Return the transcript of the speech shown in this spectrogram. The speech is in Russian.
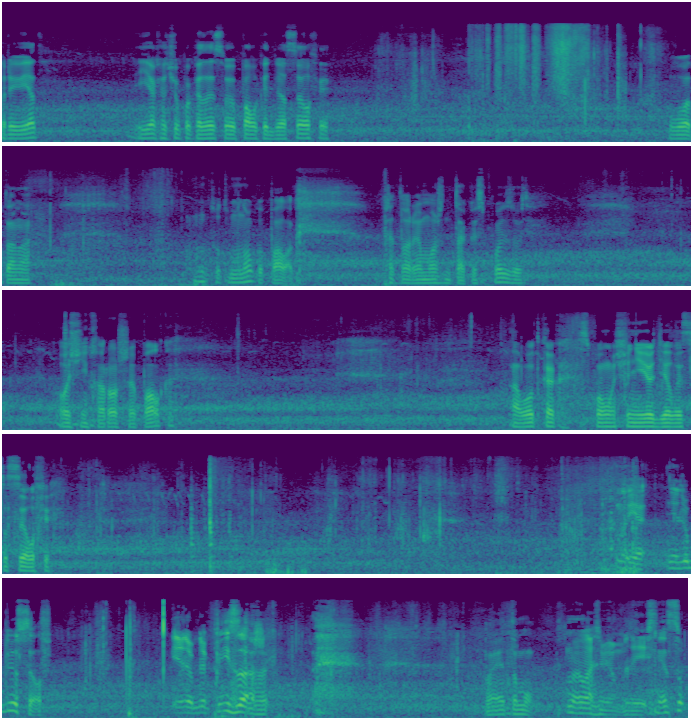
Привет. Я хочу показать свою палку для селфи. Вот она. Ну, тут много палок, которые можно так использовать. Очень хорошая палка. А вот как с помощью нее делается селфи. Но я не люблю селфи. Я люблю пейзажи. Поэтому мы возьмем лестницу.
